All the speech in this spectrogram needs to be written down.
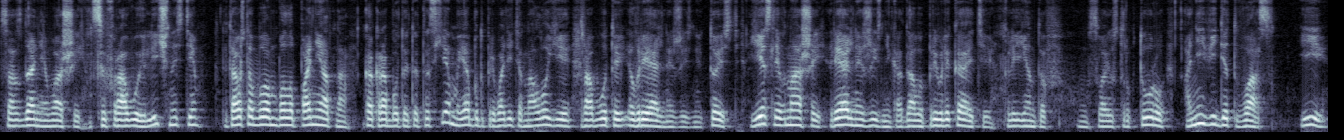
создание вашей цифровой личности. Для того, чтобы вам было понятно, как работает эта схема, я буду приводить аналогии с работой в реальной жизни. То есть, если в нашей реальной жизни, когда вы привлекаете клиентов в свою структуру, они видят вас. И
